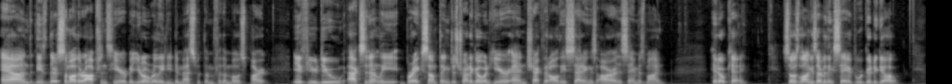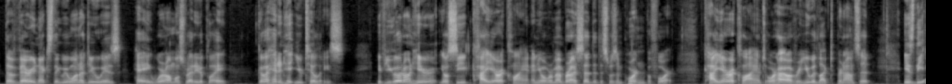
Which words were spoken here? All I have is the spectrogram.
And these there's some other options here, but you don't really need to mess with them for the most part. If you do accidentally break something, just try to go in here and check that all these settings are the same as mine. Hit OK. So as long as everything's saved, we're good to go. The very next thing we want to do is, hey, we're almost ready to play. Go ahead and hit Utilities. If you go down here, you'll see Kaillera Client, and you'll remember I said that this was important before. Kaillera Client, or however you would like to pronounce it, is the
